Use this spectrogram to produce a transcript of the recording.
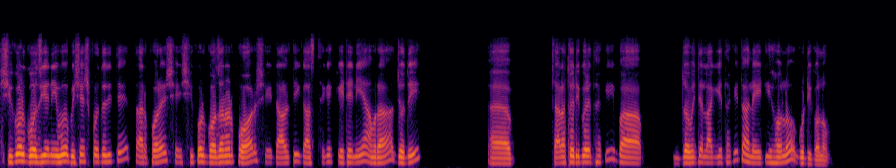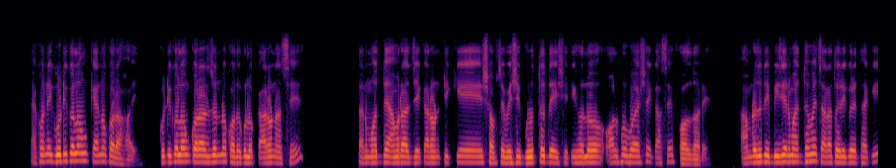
শিকড় গজিয়ে নিব বিশেষ পদ্ধতিতে। তারপরে সেই শিকড় গজানোর পর সেই ডালটি গাছ থেকে কেটে নিয়ে আমরা যদি চারা তৈরি করে থাকি বা জমিতে লাগিয়ে থাকি, তাহলে এটি হলো গুটি কলম। এখন এই গুটি কলম কেন করা হয়? গুটি কলম করার জন্য কতগুলো কারণ আছে। তার মধ্যে আমরা যে কারণটিকে সবচেয়ে বেশি গুরুত্ব দেই, সেটি হলো অল্প বয়সে গাছে ফল ধরে। আমরা যদি বীজের মাধ্যমে চারা তৈরি করে থাকি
